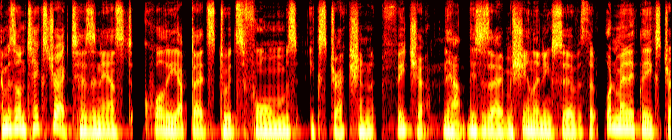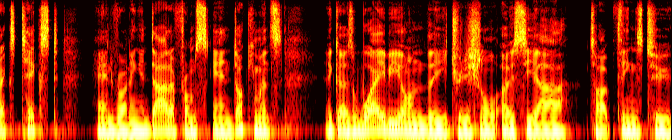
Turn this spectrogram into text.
Amazon Textract has announced quality updates to its forms extraction feature. Now, this is a machine learning service that automatically extracts text, handwriting, and data from scanned documents. And it goes way beyond the traditional OCR type things to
